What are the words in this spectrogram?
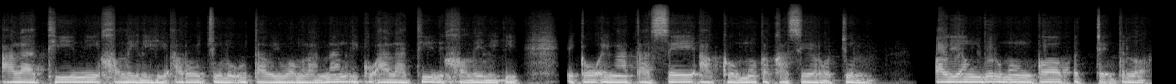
ala dini khalilihi Ar-rajulu utawi wong lanang iku ala dini khalilihi Iku ing atase agama kekasih rajul Fal yang dur mongko becik delok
